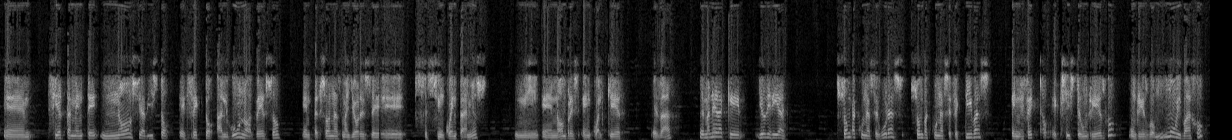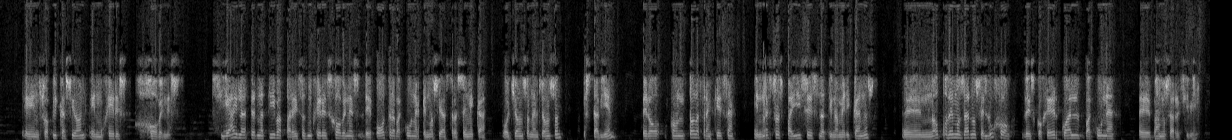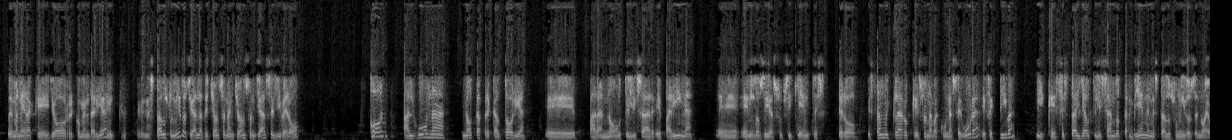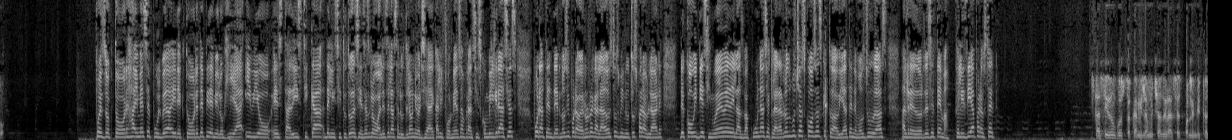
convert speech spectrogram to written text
Eh, ciertamente no se ha visto efecto alguno adverso en personas mayores de 50 años ni en hombres en cualquier edad. De manera que yo diría, son vacunas seguras, son vacunas efectivas, en efecto existe un riesgo, un riesgo muy bajo en su aplicación en mujeres jóvenes. Si hay la alternativa para esas mujeres jóvenes de otra vacuna que no sea AstraZeneca o Johnson Johnson, está bien, pero con toda franqueza, en nuestros países latinoamericanos eh, no podemos darnos el lujo de escoger cuál vacuna eh, vamos a recibir. De manera que yo recomendaría, en, Estados Unidos ya la de Johnson Johnson ya se liberó con alguna nota precautoria eh, para no utilizar heparina en los días subsiguientes pero está muy claro que es una vacuna segura, efectiva y que se está ya utilizando también en Estados Unidos de nuevo. Pues doctor Jaime Sepúlveda, director de epidemiología y bioestadística del Instituto de Ciencias Globales de la Salud de la Universidad de California en San Francisco, mil gracias por atendernos y por habernos regalado estos minutos para hablar de COVID-19, de las vacunas y aclararnos muchas cosas que todavía tenemos dudas alrededor de ese tema. Feliz día para usted. Ha sido un gusto, Camila. Muchas gracias por la invitación.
